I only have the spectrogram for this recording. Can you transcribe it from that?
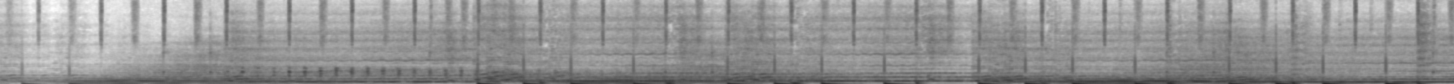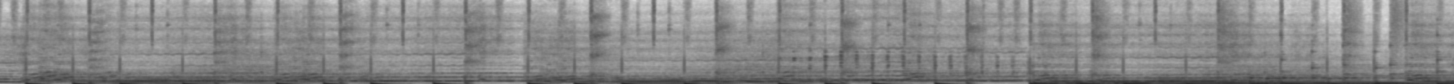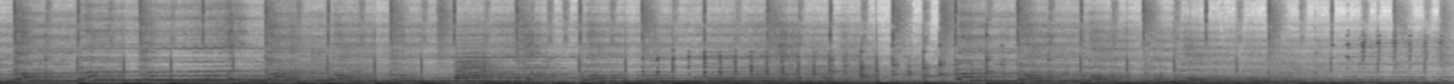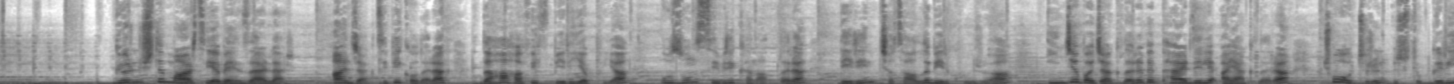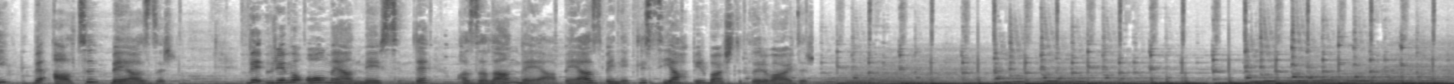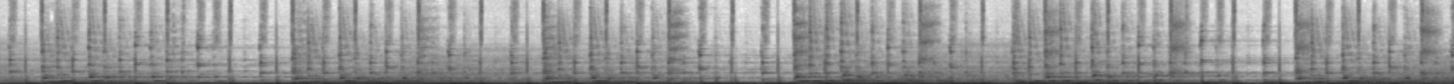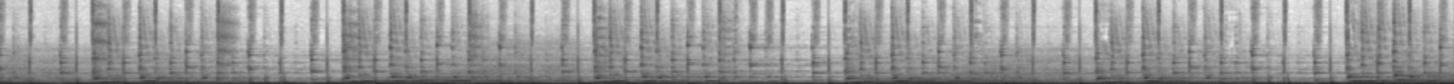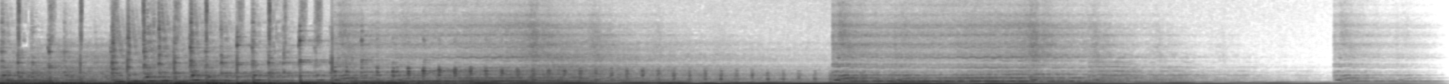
Görünüşte martıya benzerler. Ancak tipik olarak daha hafif bir yapıya, uzun sivri kanatlara, derin çatallı bir kuyruğa, ince bacaklara ve perdeli ayaklara, çoğu türün üstü gri ve altı beyazdır. Ve üreme olmayan mevsimde azalan veya beyaz benekli siyah bir başlıkları vardır.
